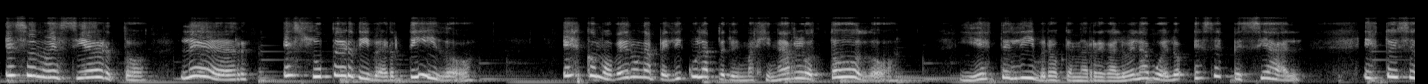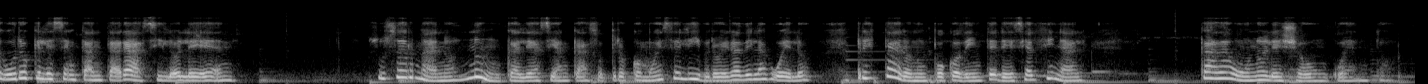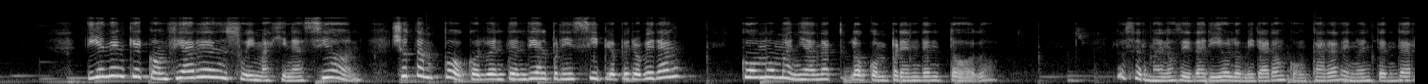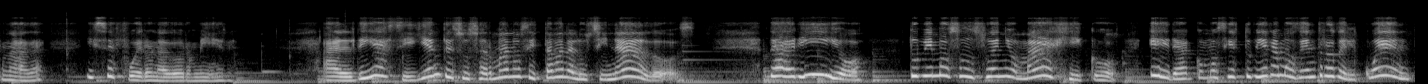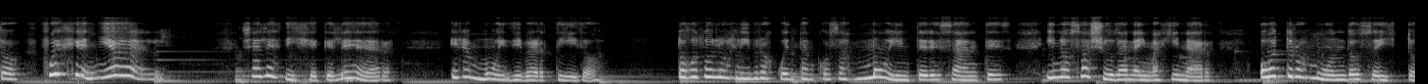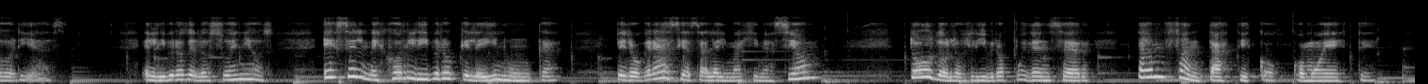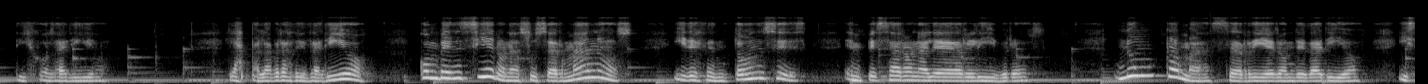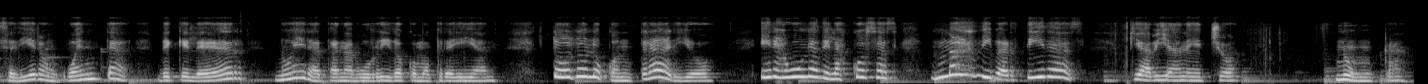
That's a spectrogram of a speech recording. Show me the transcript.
Eso no es cierto, leer es súper divertido. Es como ver una película pero imaginarlo todo. Y este libro que me regaló el abuelo es especial. Estoy seguro que les encantará si lo leen. Sus hermanos nunca le hacían caso, pero como ese libro era del abuelo, prestaron un poco de interés y al final cada uno leyó un cuento. Tienen que confiar en su imaginación. Yo tampoco lo entendí al principio, pero verán cómo mañana lo comprenden todo. Los hermanos de Darío lo miraron con cara de no entender nada y se fueron a dormir. Al día siguiente sus hermanos estaban alucinados. Darío, tuvimos un sueño mágico. Era como si estuviéramos dentro del cuento. Fue genial. Ya les dije que leer era muy divertido. Todos los libros cuentan cosas muy interesantes y nos ayudan a imaginar otros mundos e historias. El libro de los sueños es el mejor libro que leí nunca, pero gracias a la imaginación todos los libros pueden ser tan fantásticos como este, dijo Darío. Las palabras de Darío convencieron a sus hermanos y desde entonces empezaron a leer libros. Nunca más se rieron de Darío y se dieron cuenta de que leer no era tan aburrido como creían. Todo lo contrario, era una de las cosas más divertidas que habían hecho. Nunca.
